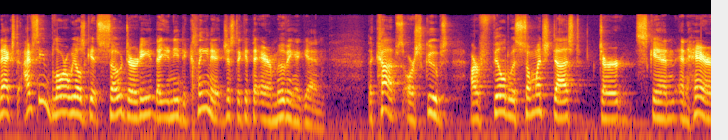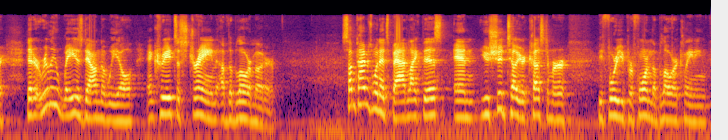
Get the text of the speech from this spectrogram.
Next, I've seen blower wheels get so dirty that you need to clean it just to get the air moving again. The cups or scoops are filled with so much dust, dirt, skin, and hair that it really weighs down the wheel and creates a strain of the blower motor. Sometimes when it's bad like this, and you should tell your customer before you perform the blower cleaning,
